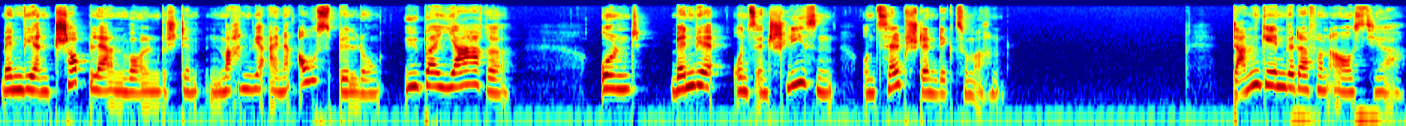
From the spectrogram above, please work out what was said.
Wenn wir einen Job lernen wollen, bestimmten, machen wir eine Ausbildung über Jahre. Und wenn wir uns entschließen, uns selbstständig zu machen, dann gehen wir davon aus, ja,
